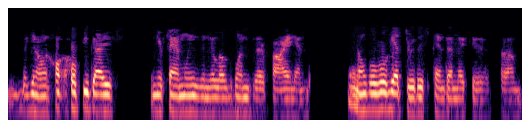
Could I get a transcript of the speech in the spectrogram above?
You know, ho- hope you guys and your families and your loved ones are fine, and you know, we'll we'll get through this pandemic. If, um,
